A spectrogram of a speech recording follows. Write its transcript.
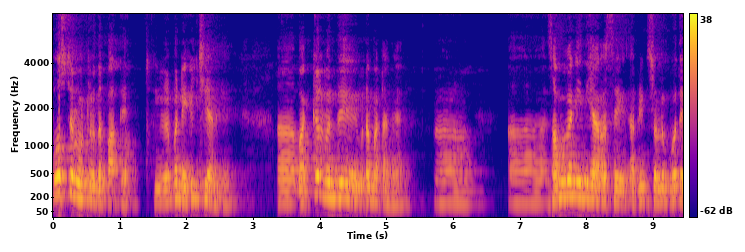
போஸ்டர் ஓட்டுறத பார்த்தேன். ரொம்ப நெகிழ்ச்சியா இருக்கு. மக்கள் வந்து விட மாட்டாங்க சமூக நீதி அரசு அப்படின்னு சொல்லும்போது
